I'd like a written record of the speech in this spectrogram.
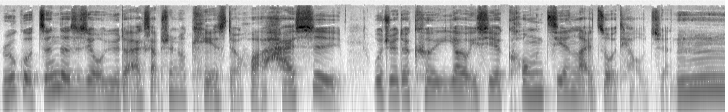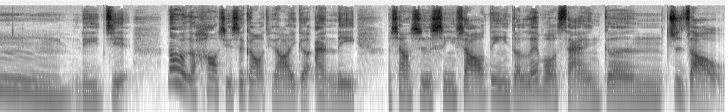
如果真的是有遇到 exceptional case 的话，还是。我觉得可以要有一些空间来做调整。嗯，理解。那我有个好奇是，刚我提到一个案例，像是行销定义的 Level 三跟制造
